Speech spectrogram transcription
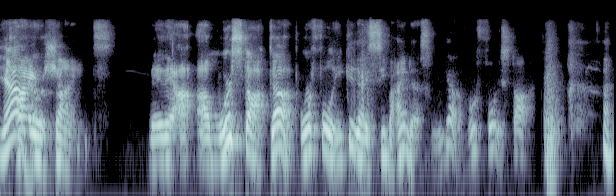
yeah. tire shines. They, they, uh, um, we're stocked up. We're full. You can guys see behind us. We got we're fully stocked.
